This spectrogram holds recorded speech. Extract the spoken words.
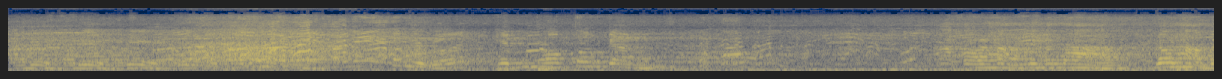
เอาดิเอาดิเอาดิเอาดิก็ถูเห็นพ้องต้องกันขอถามมีคำถาเราถามไป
